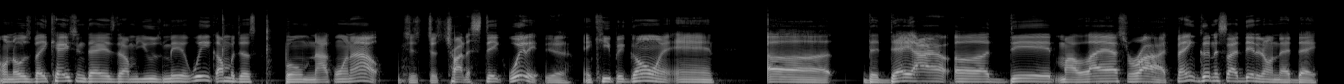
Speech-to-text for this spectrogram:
on those vacation days that I'm gonna use midweek, I'm gonna just boom knock one out. Just just try to stick with it Yeah. and keep it going. And uh the day I uh did my last ride, thank goodness I did it on that day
